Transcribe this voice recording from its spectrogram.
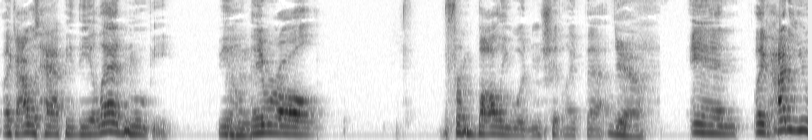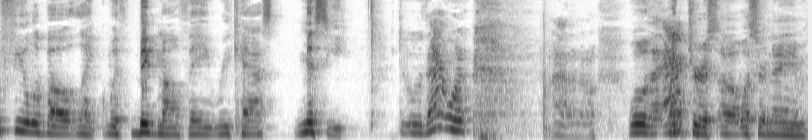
like I was happy the Aladdin movie. You know, Mhm. they were all from Bollywood and shit like that. Yeah. And like, how do you feel about like with Big Mouth? They recast Missy. Dude, that one I don't know. Well, the actress, uh, what's her name?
